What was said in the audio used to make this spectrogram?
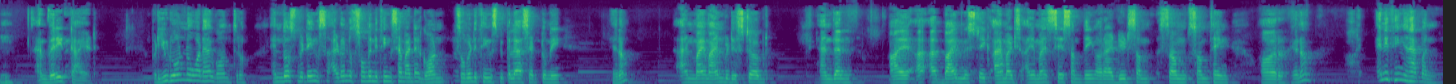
Hmm? i'm very tired but you don't know what i've gone through in those meetings i don't know so many things i might have gone so many things people have said to me you know and my mind be disturbed and then I, I, I by mistake I might I might say something or I did some some something or you know anything happen.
